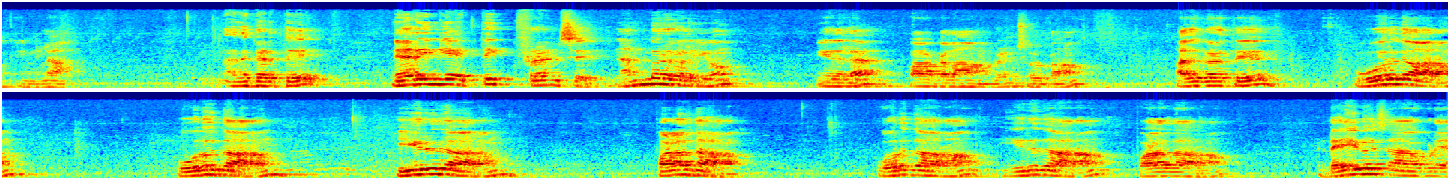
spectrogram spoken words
ஓகேங்களா? அதுக்கடுத்து நெருங்கிய திக் ஃப்ரெண்ட்ஸு நண்பர்களையும் இதில் பார்க்கலாம் அப்படின்னு சொல்கிறோம் அதுக்கடுத்து ஒரு தாரம் ஒரு தாரம் இரு தாரம் பல தாரம். ஒரு தாரம் இரு தாரம் பல தாரம். டைவர்ஸ் ஆகக்கூடிய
